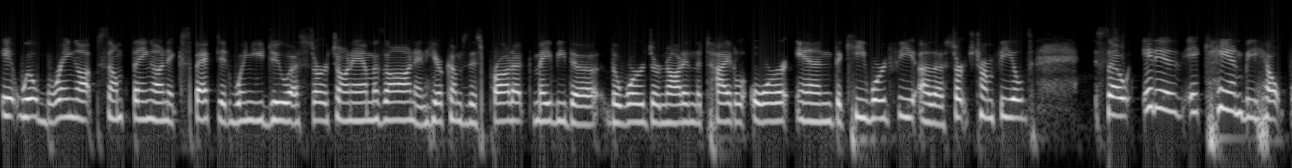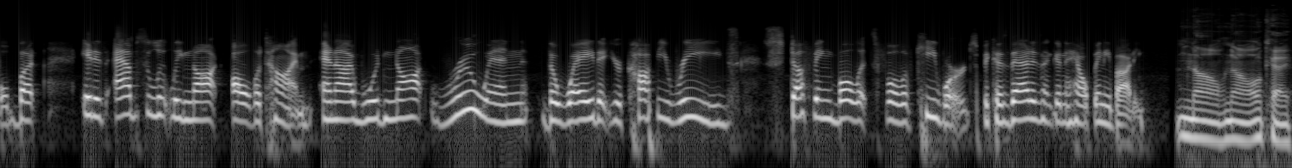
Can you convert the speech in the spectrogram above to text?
it will bring up something unexpected when you do a search on Amazon and here comes this product. Maybe the, the words are not in the title or in the keyword fee, uh, the search term fields. So it is it can be helpful, but it is absolutely not all the time. And I would not ruin the way that your copy reads stuffing bullets full of keywords because that isn't going to help anybody. No, no, okay.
